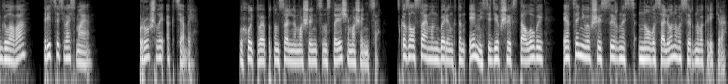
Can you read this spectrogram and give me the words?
Глава 38. Прошлый октябрь. «Выходит, твоя потенциальная мошенница настоящая мошенница», сказал Саймон Берингтон Эмми, сидевший в столовой и оценивавший сырность нового соленого сырного крекера.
